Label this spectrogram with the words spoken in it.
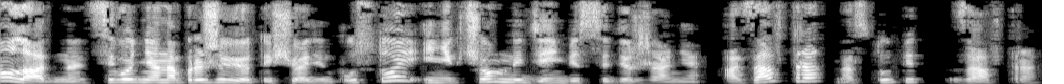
Ну ладно, сегодня она проживет еще один пустой и никчемный день без содержания, а завтра наступит завтра.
